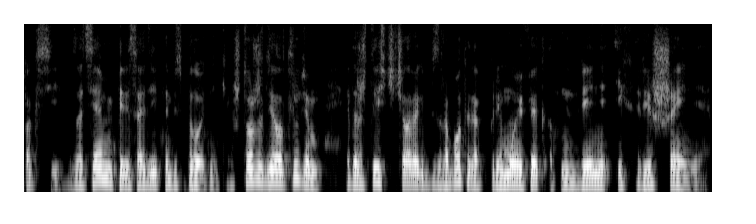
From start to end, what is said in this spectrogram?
такси, затем пересадить на беспилотники. Что же делать людям? Это же тысячи человек без работы, как прямой эффект от внедрения их решения.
